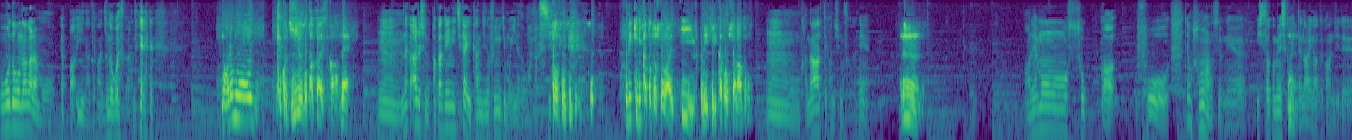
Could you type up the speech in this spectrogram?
王道ながらも、やっぱいいなって感じの子ですからね。まあ、あれも結構自由度高いですからね。うん、なんかある種のパカゲーに近い感じの雰囲気もいいなと思いますし。そうそうそうそう。振り切り方としてはいい振り切り方をしたなと思って。うん、かなって感じしますからね。うん。あれも、そっか、4、でもそうなんですよね。一作目しかやってないなって感じで、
